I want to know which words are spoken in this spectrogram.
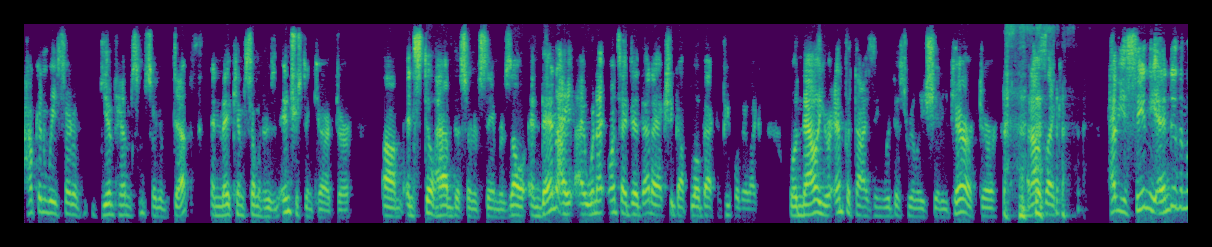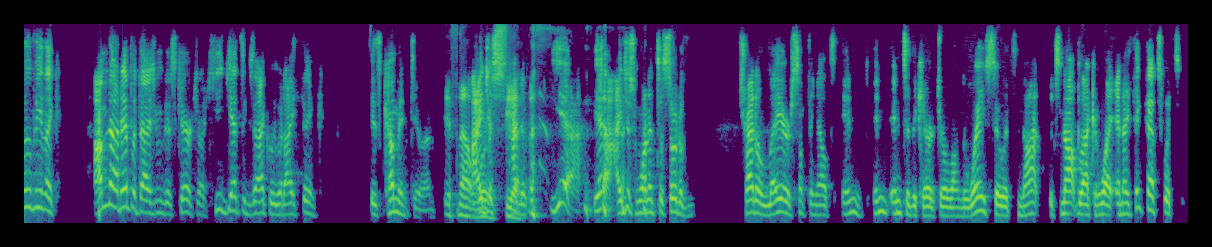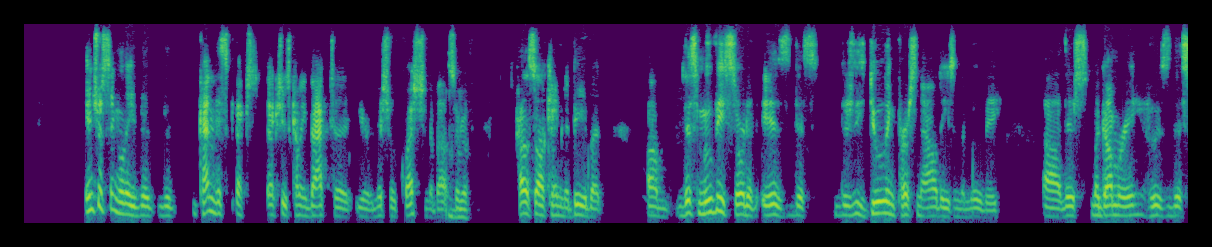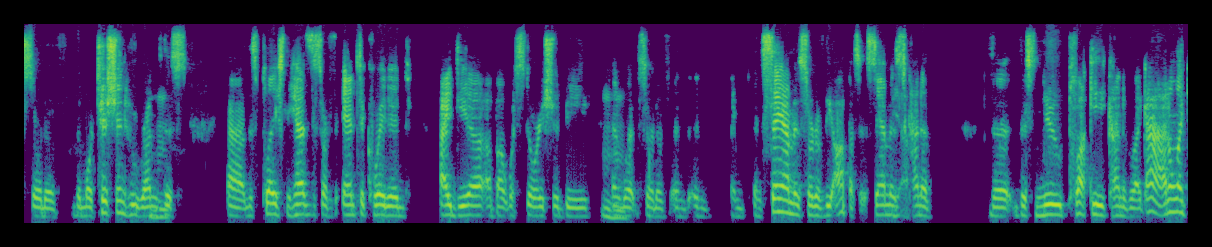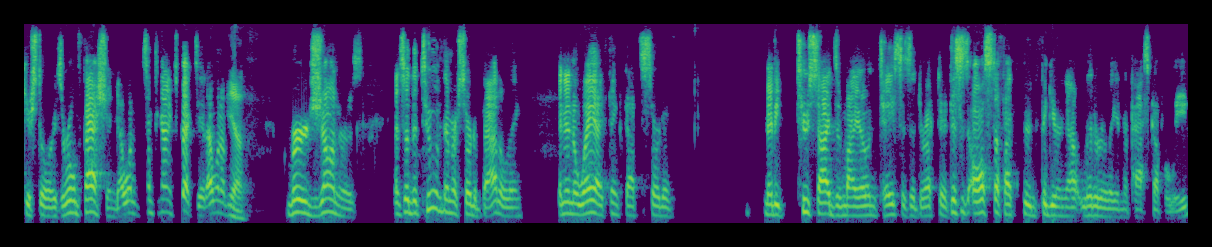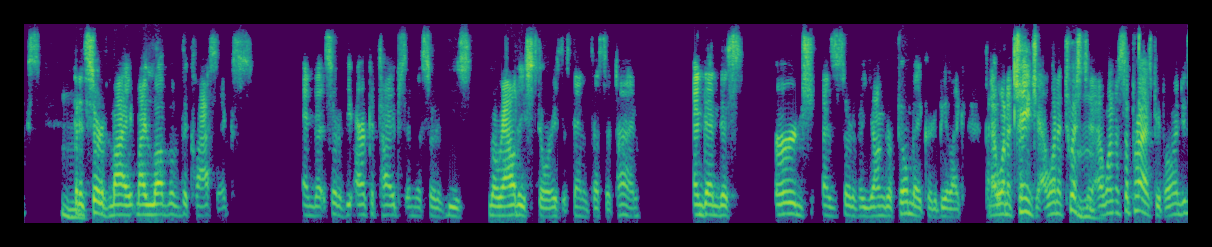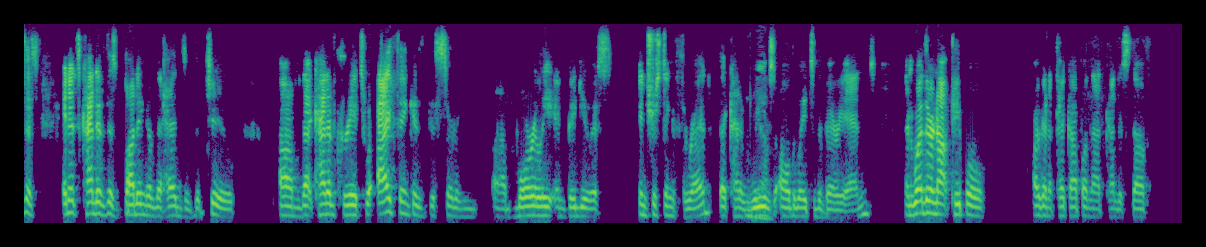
how can we sort of give him some sort of depth and make him someone who's an interesting character, um, and still have the sort of same result? And then I, I, when I once I did that, I actually got blowback from people. They're like, well, now you're empathizing with this really shitty character, and I was like, have you seen the end of the movie? Like, I'm not empathizing with this character. Like, he gets exactly what I think is coming to him. If not, I worse, just yeah. kind of yeah, yeah. I just wanted to sort of try to layer something else in, in into the character along the way, so it's not it's not black and white. And I think that's what's interestingly the the kind of this actually is coming back to your initial question about mm-hmm. sort of how this all came to be, but um, this movie sort of is this. There's these dueling personalities in the movie. Uh, there's Montgomery, who's this sort of the mortician who runs mm-hmm. this uh, this place, and he has this sort of antiquated idea about what story should be mm-hmm. and what sort of and, and and and Sam is sort of the opposite. Sam is yeah. kind of the this new plucky kind of like ah I don't like your stories. They're old fashioned. I want something unexpected. I want to yeah. merge genres. And so the two of them are sort of battling. And in a way, I think that's sort of maybe two sides of my own taste as a director. This is all stuff I've been figuring out literally in the past couple weeks. Mm-hmm. But it's sort of my my love of the classics and the sort of the archetypes and the sort of these morality stories that stand the test of time. And then this urge as sort of a younger filmmaker to be like but i want to change it. I want to twist mm-hmm. it i want to surprise people. I want to do this. And it's kind of this butting of the heads of the two um, that kind of creates what i think is this sort of uh, morally ambiguous interesting thread that kind of weaves yeah. all the way to the very end. And whether or not people are going to pick up on that kind of stuff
